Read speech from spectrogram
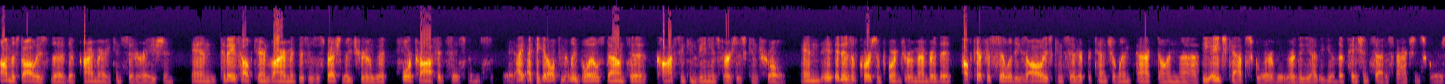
almost always the, the primary consideration. And today's healthcare environment, this is especially true with for-profit systems. I, I, think it ultimately boils down to cost and convenience versus control. And it, it is, of course, important to remember that healthcare facilities always consider potential impact on uh, the HCAHPS score or the, uh, the, the patient satisfaction scores.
